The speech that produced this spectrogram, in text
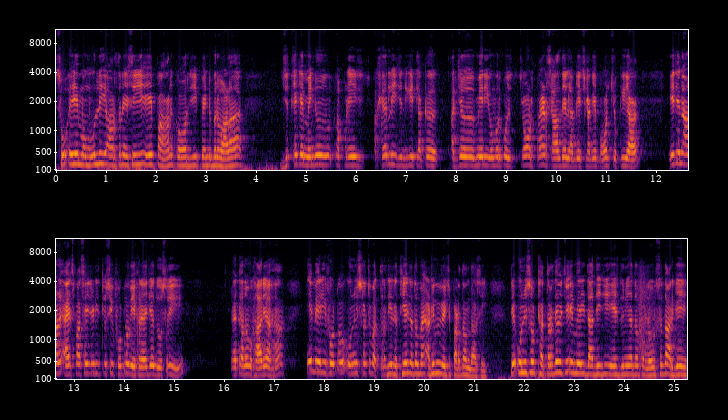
ਸੋ ਇਹ ਮਾਮੂਲੀ ਔਰਤ ਨੇ ਸੀ। ਇਹ ਭਾਨ ਕੌਰ ਜੀ ਪਿੰਡ ਬਰਵਾਲਾ। ਜਿੱਥੇ ਕਿ ਮੈਨੂੰ ਆਪਣੀ ਅਖੀਰਲੀ ਜ਼ਿੰਦਗੀ ਤੱਕ ਅੱਜ ਮੇਰੀ ਉਮਰ ਕੋਈ 64 65 ਸਾਲ ਦੇ ਲਾਗੇ ਛਾਗੇ ਪਹੁੰਚ ਚੁੱਕੀ ਆ। ਇਹਦੇ ਨਾਲ ਇਸ ਪਾਸੇ ਜਿਹੜੀ ਤੁਸੀਂ ਫੋਟੋ ਵੇਖ ਰਹੇ ਜੇ ਦੂਸਰੀ ਇਹ ਤੁਹਾਨੂੰ ਵਿਖਾ ਰਿਹਾ ਹਾਂ। ਇਹ ਮੇਰੀ ਫੋਟੋ 1974 ਦੀ ਲੱਥੀ ਹੈ, ਜਦੋਂ ਮੈਂ 8ਵੀਂ ਵਿੱਚ ਪੜ੍ਹਦਾ ਹੁੰਦਾ ਸੀ। ਤੇ 1978 ਦੇ ਵਿੱਚ ਇਹ ਮੇਰੀ ਦਾਦੀ ਜੀ ਇਸ ਦੁਨੀਆ ਤੋਂ ਪਰਲੋਕ ਸੁਧਾਰ ਗਏ।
